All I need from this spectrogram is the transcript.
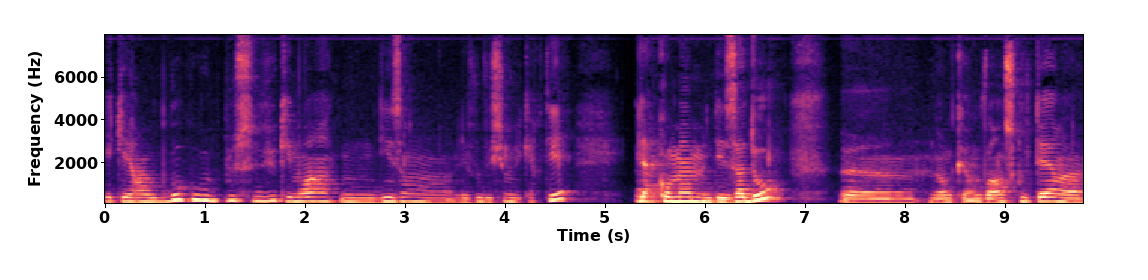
et qui a beaucoup plus vu que moi, disons, l'évolution du quartier. Il a quand même des ados. Euh, donc on voit un scooter,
